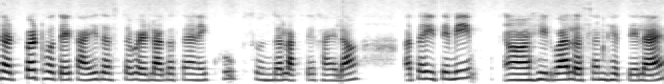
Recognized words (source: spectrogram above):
झटपट होते काही जास्त वेळ लागत नाही आणि खूप सुंदर लागते खायला. आता इथे मी हिरवा लसण घेतलेला आहे.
